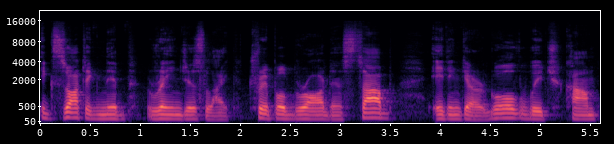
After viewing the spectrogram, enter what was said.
exotic nib ranges like triple broad and stub, 18 karat gold, which come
